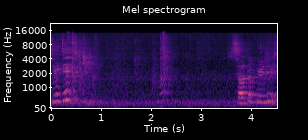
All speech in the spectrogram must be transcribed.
Cevdet. Sağda belli.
